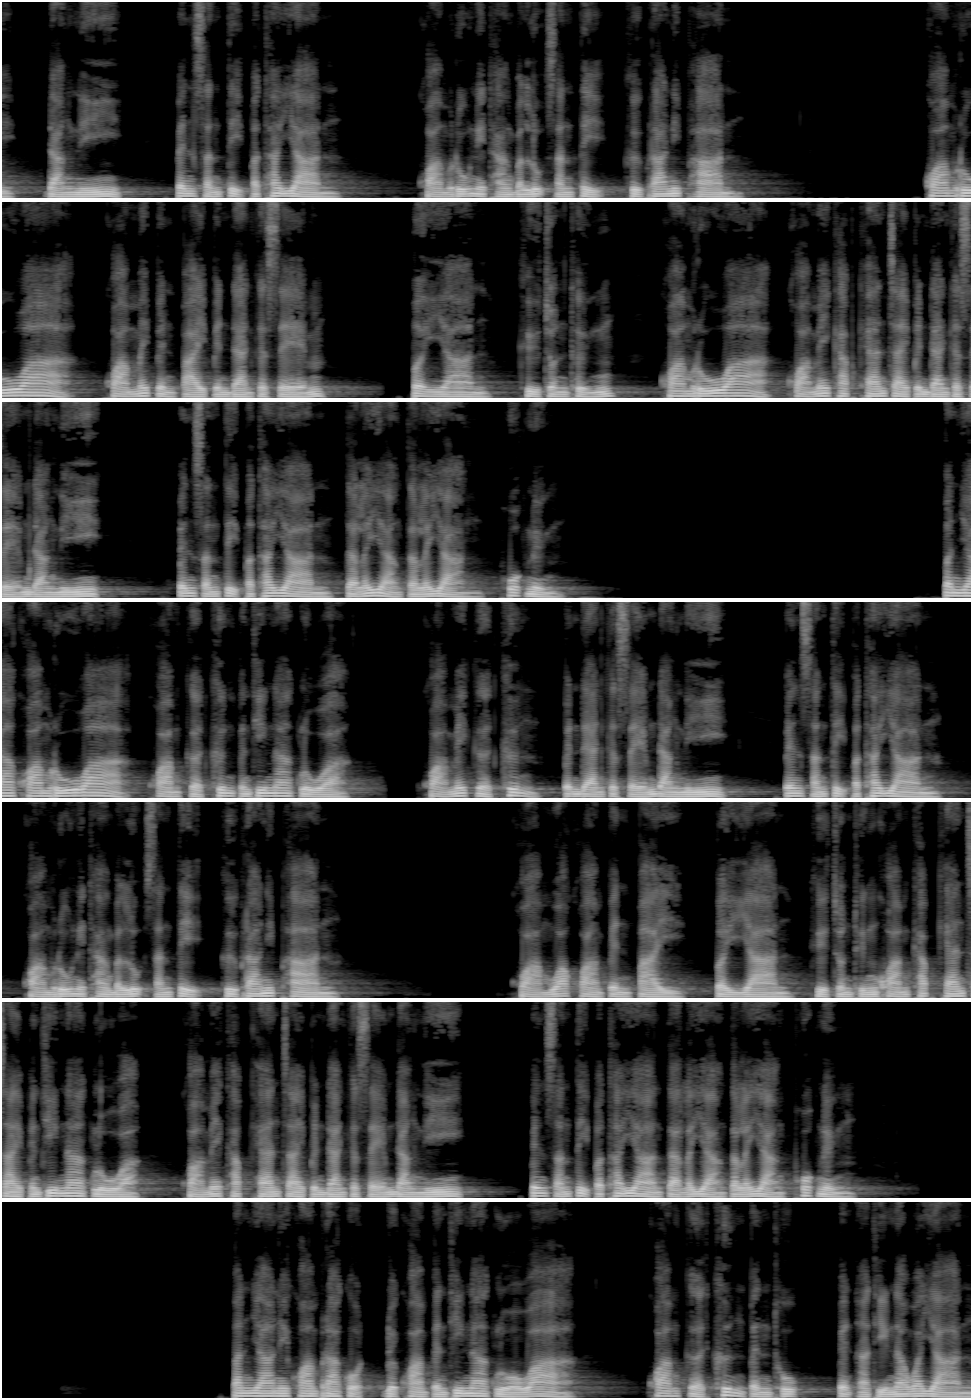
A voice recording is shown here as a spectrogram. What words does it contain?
ดังนี้เป็นสันติปัฏยาน ความรู้ในทางบรรลุสันติคือพระนิพพาน ความรู้ว่า ความไม่เป็นไปเป็นแดนเกษม เปยยานคือจนถึง ความรู้ว่าความไม่คับแค้นใจเป็นแดนเกษมดังนี้ เป็นสันติปัฏยานแต่ละอย่างแต่ละอย่างพวกหนึ่ง ปัญญาความรู้ว่าความเกิดขึ้นเป็นที่น่ากลัว ความไม่เกิดขึ้นเป็นแดนเกษมดังนี้ เป็นสันติปัฏยาน ความรู้ในทางบรรลุสันติคือพระนิพพาน ความว่าความเป็นไป เปยยานคือจนถึงความคับแค้นใจเป็นที่น่ากลัว ความไม่คับแค้นใจเป็นแดนเกษมดังนี้ เป็นสันติปัฏยานแต่ละอย่างแต่ละอย่างพวกหนึ่ง ปัญญาในความปรากฏโดยความเป็นที่น่ากลัวว่า ความเกิดขึ้นเป็นทุกข์ เป็นอาทินวายาน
